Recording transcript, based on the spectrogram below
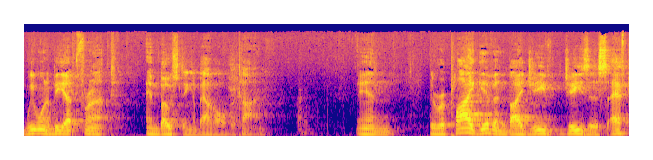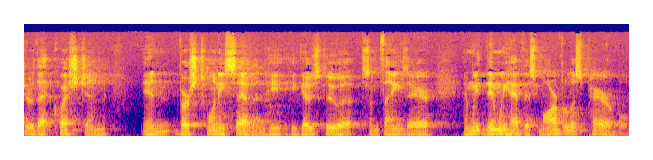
we want to be up front and boasting about all the time. And the reply given by Jesus after that question in verse 27, he, he goes through uh, some things there. And we, then we have this marvelous parable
